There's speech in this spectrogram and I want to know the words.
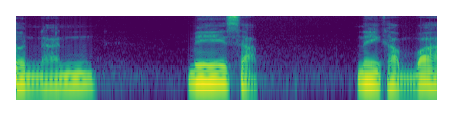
ต้นนั้น เมสับในคำว่า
